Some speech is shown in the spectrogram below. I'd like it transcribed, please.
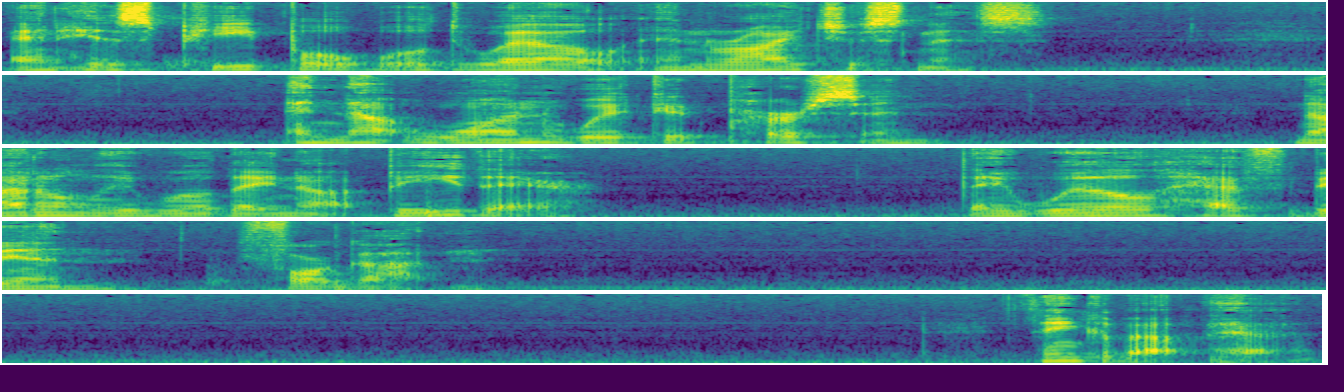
and his people will dwell in righteousness. And not one wicked person, not only will they not be there, they will have been forgotten. Think about that.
